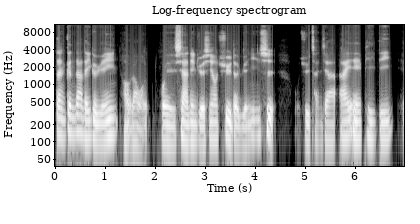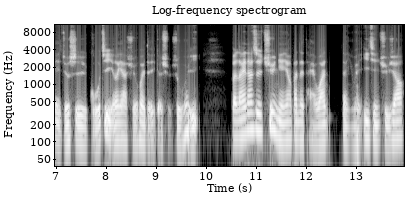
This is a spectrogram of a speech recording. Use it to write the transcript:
但更大的一个原因哦，让我会下定决心要去的原因是。去参加 IAPD，也就是国际儿牙学会的一个学术会议。本来它是去年要办在台湾，但因为疫情取消，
